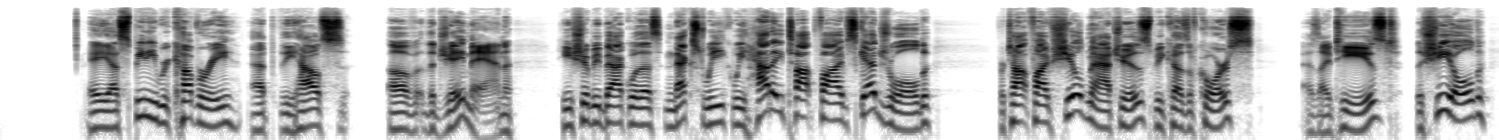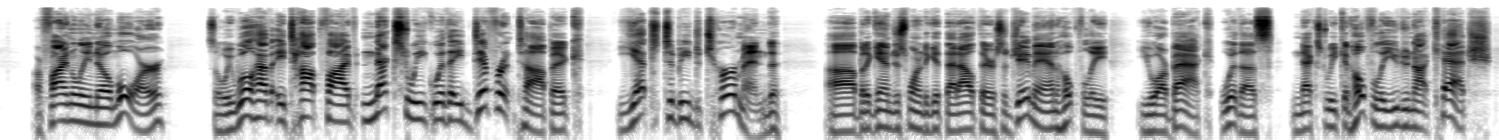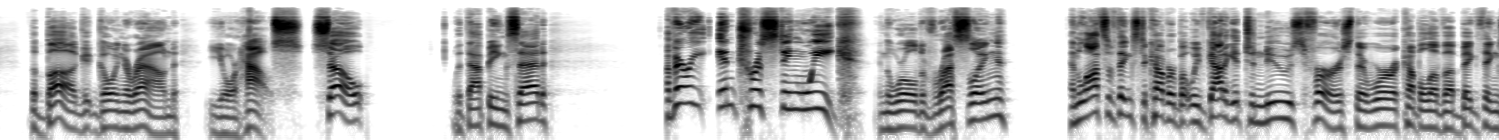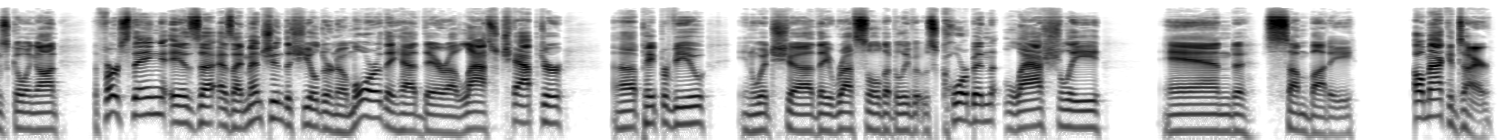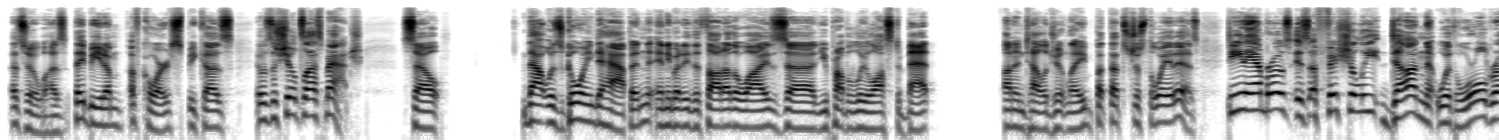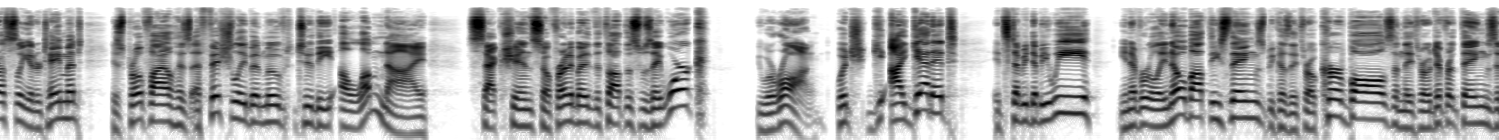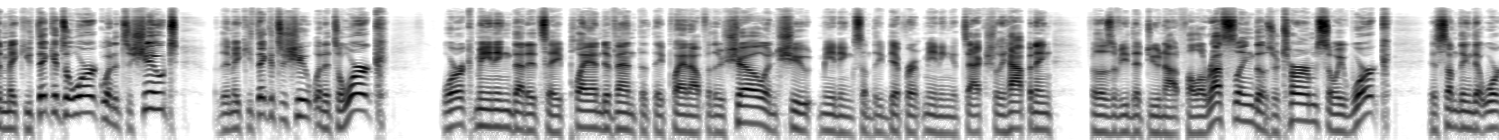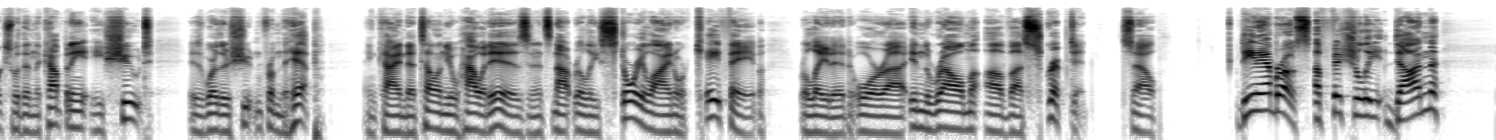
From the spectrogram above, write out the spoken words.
a, uh speedy recovery at the house of the J Man. He should be back with us next week. We had a top five scheduled for top five Shield matches because, of course, as I teased, the Shield are finally no more. So we will have a top five next week with a different topic yet to be determined. Uh, but again, just wanted to get that out there. So, J Man, hopefully you are back with us next week, and hopefully you do not catch the bug going around your house. So, with that being said, a very interesting week in the world of wrestling and lots of things to cover, but we've got to get to news first. There were a couple of uh, big things going on. The first thing is, uh, as I mentioned, The Shield are no more. They had their uh, last chapter uh, pay per view in which uh, they wrestled, I believe it was Corbin, Lashley, and somebody. Oh, McIntyre. That's who it was. They beat him, of course, because it was the Shield's last match. So that was going to happen. Anybody that thought otherwise, uh, you probably lost a bet unintelligently, but that's just the way it is. Dean Ambrose is officially done with World Wrestling Entertainment. His profile has officially been moved to the alumni section. So for anybody that thought this was a work, you were wrong, which I get it. It's WWE. You never really know about these things because they throw curveballs and they throw different things and make you think it's a work when it's a shoot, or they make you think it's a shoot when it's a work. Work meaning that it's a planned event that they plan out for their show, and shoot meaning something different, meaning it's actually happening. For those of you that do not follow wrestling, those are terms. So a work is something that works within the company. A shoot is where they're shooting from the hip and kind of telling you how it is, and it's not really storyline or kayfabe related or uh, in the realm of uh, scripted. So, Dean Ambrose officially done.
